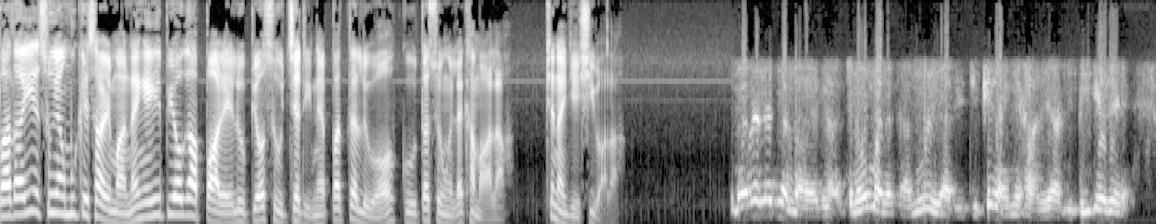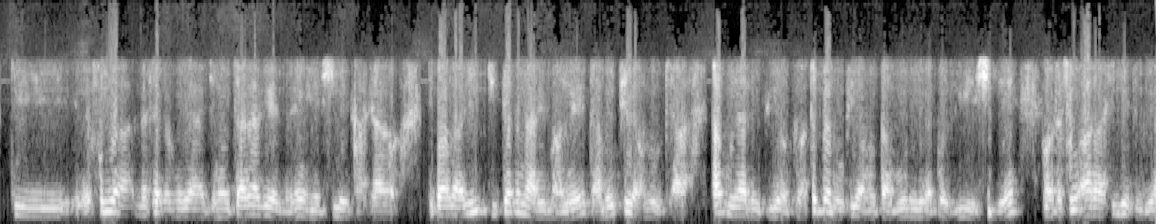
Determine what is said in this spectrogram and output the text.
ဘာသာရေးအစိုးရမှုကိစ္စတွေမှာနိုင်ငံရေးပြောကပါတယ်လို့ပြောဆိုချက်တွေနဲ့ပတ်သက်လို့ရောကုသက်ဆွေဝင်လက်ခံပါလားဖြစ်နိုင်ခြေရှိပါလားလည်းလက်ခံပါတယ်ဗျကျွန်တော်မှလည်းအမှုတွေကဒီဖြစ်နိုင်တဲ့ဟာတွေကဒီပြီးခဲ့တဲ့ ဒီအခုကလက်ဆက်တော့ကြာကျွန်တော်ကြားရခဲ့တဲ့နေရှိတဲ့ခါကျတော့ဒီဘာသာရေးဒီတက္ကနာတွေမှာလည်းဒါမျိုးဖြစ်အောင်လို့ဒါတောက်ရနေပြီးတော့တက်တက်လို့ဖြစ်အောင်တောက်ဖို့လည်းပုံစံရှိတယ်။ဟောတချို့အားရရှိတဲ့သူတွေက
